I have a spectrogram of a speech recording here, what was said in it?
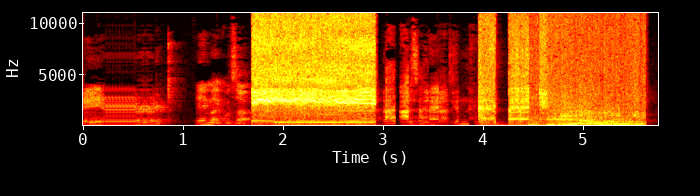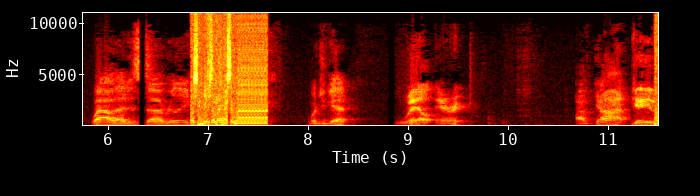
Hey, Eric. Hey, Mike, what's up? Wow, that is uh, really. What'd you get? Well, Eric, I've got Gator.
